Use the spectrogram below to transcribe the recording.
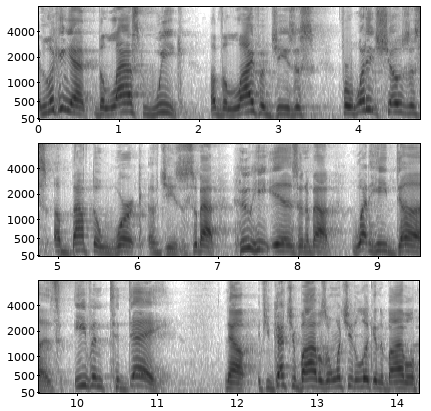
looking at the last week of the life of Jesus for what it shows us about the work of Jesus, about who he is and about what he does even today. Now, if you've got your Bibles, I want you to look in the Bible.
